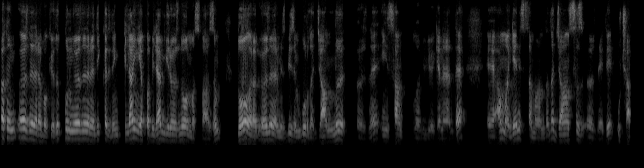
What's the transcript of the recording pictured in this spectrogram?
Bakın öznelere bakıyorduk. Bunun öznelerine dikkat edin. Plan yapabilen bir özne olması lazım. Doğal olarak öznelerimiz bizim burada canlı özne, insan olabiliyor genelde. E, ama geniş zamanda da cansız özneydi. Uçak,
